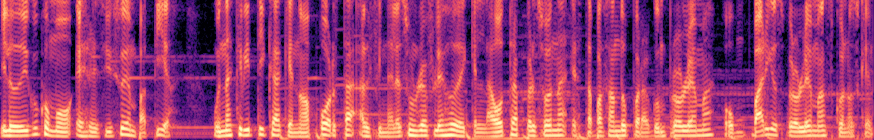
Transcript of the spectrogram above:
Y lo digo como ejercicio de empatía. Una crítica que no aporta al final es un reflejo de que la otra persona está pasando por algún problema o varios problemas con los que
